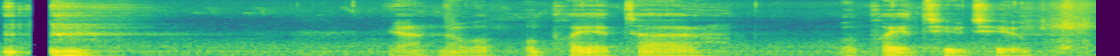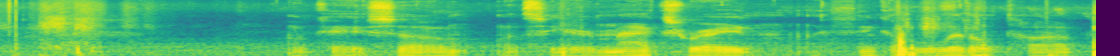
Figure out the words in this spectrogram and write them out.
yeah, no, we'll, we'll play it, uh, we'll play it 2-2. Okay, so let's see here. Max right, I think a little top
